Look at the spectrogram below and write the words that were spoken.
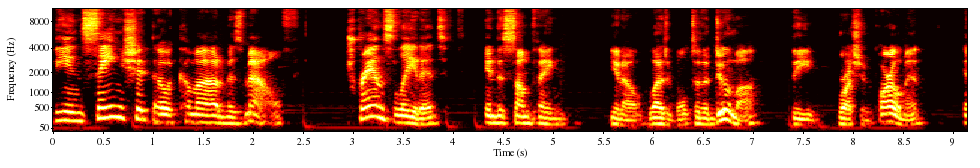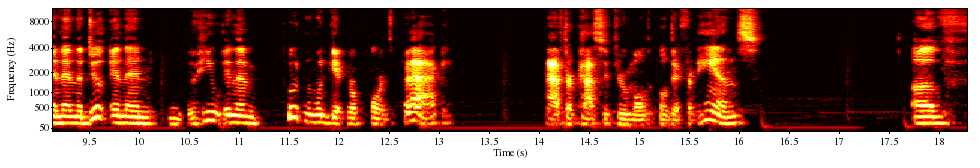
the insane shit that would come out of his mouth, translate it into something, you know, legible to the Duma, the Russian parliament, and then the du- and then he and then Putin would get reports back after passing through multiple different hands of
